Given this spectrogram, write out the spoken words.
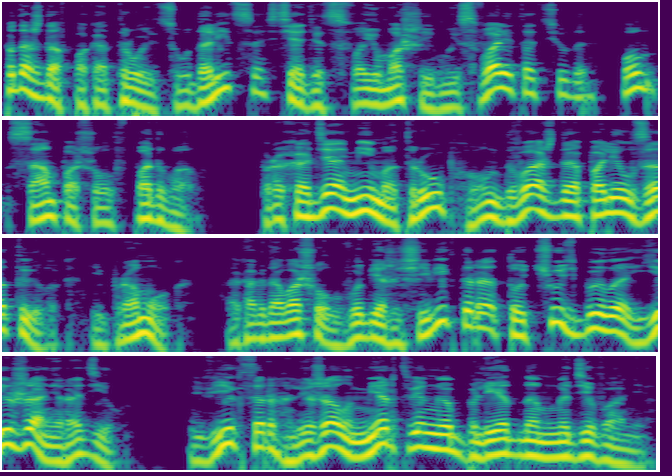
Подождав, пока троица удалится, сядет в свою машину и свалит отсюда, он сам пошел в подвал. Проходя мимо труп, он дважды опалил затылок и промок. А когда вошел в убежище Виктора, то чуть было ежа не родил. Виктор лежал мертвенно-бледным на диване,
